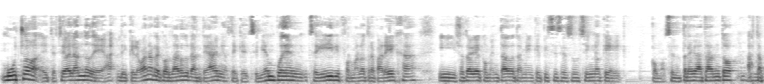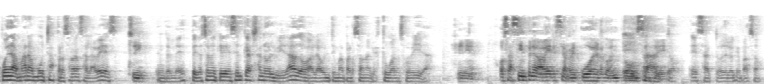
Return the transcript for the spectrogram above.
Mucho, eh, te estoy hablando de, a- de que lo van a recordar durante años, de que si bien pueden seguir y formar otra pareja, y yo te había comentado también que Pisces es un signo que, como se entrega tanto, hasta puede amar a muchas personas a la vez. Sí, ¿Entendés? Pero eso no quiere decir que hayan olvidado a la última persona que estuvo en su vida. genial. O sea, siempre va a haber ese recuerdo entonces Exacto, exacto, de lo que pasó.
